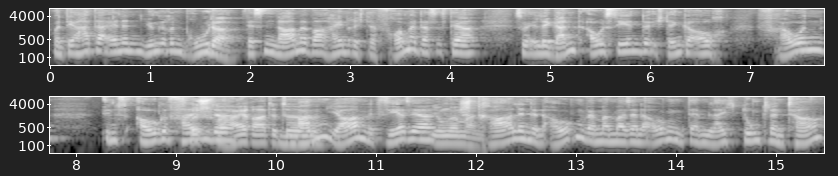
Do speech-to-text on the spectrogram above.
Und der hatte einen jüngeren Bruder, dessen Name war Heinrich der Fromme. Das ist der so elegant aussehende, ich denke auch Frauen ins Auge fallende Mann, ja, mit sehr, sehr strahlenden Augen, wenn man mal seine Augen mit einem leicht dunklen Teint,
